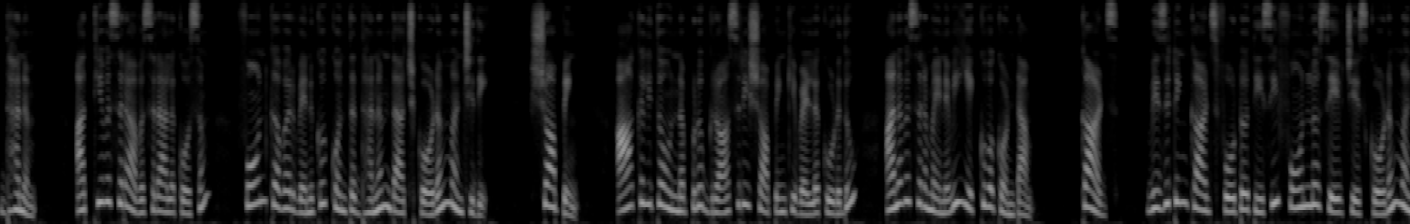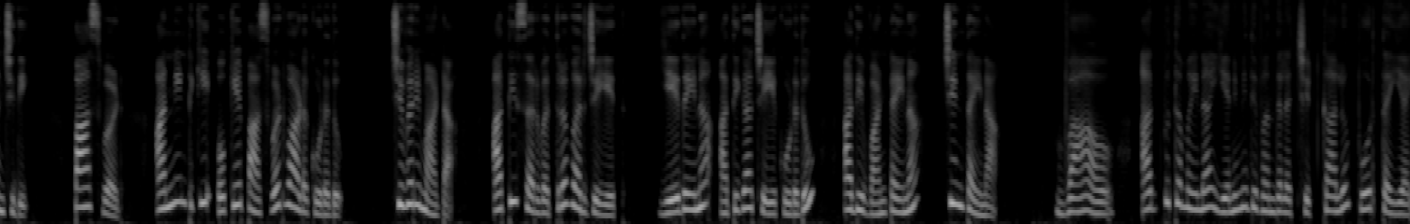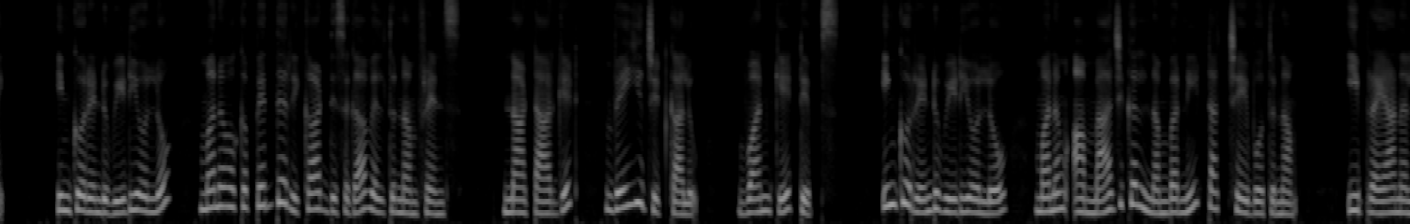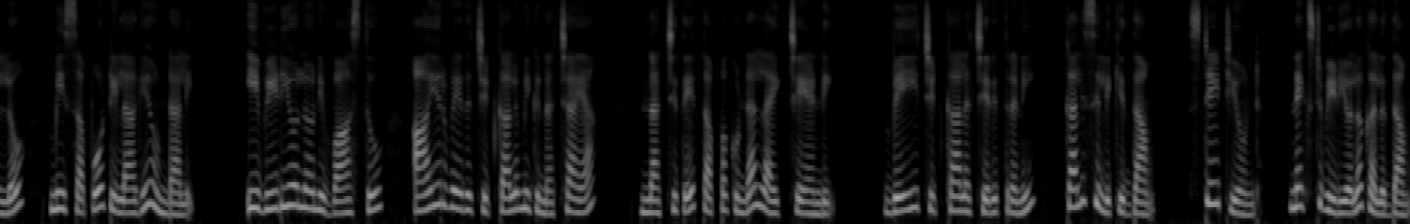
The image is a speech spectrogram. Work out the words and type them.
ధనం. అత్యవసర అవసరాల కోసం ఫోన్ కవర్ వెనుక కొంత ధనం దాచుకోవడం మంచిది. షాపింగ్. ఆకలితో ఉన్నప్పుడు గ్రాసరీ షాపింగ్కి వెళ్ళకూడదు అనవసరమైనవి ఎక్కువ కొంటాం. కార్డ్స్. విజిటింగ్ కార్డ్స్ ఫోటో తీసి ఫోన్లో సేవ్ చేసుకోవడం మంచిది. పాస్వర్డ్. అన్నింటికీ ఒకే పాస్వర్డ్ వాడకూడదు. చివరి మాట. అతి సర్వత్ర వర్జయేత్. ఏదైనా అతిగా చేయకూడదు అది వంటైనా చింతైనా. వావ్! అద్భుతమైన ఎనిమిది వందల చిట్కాలు పూర్తయ్యాయి. ఇంకో రెండు వీడియోల్లో మనం ఒక పెద్ద రికార్డ్ దిశగా వెళ్తున్నాం ఫ్రెండ్స్. నా టార్గెట్ వెయ్యి చిట్కాలు వన్ కే టిప్స్. ఇంకో రెండు వీడియోల్లో మనం ఆ మ్యాజికల్ నంబర్ని టచ్ చేయబోతున్నాం. ఈ ప్రయాణంలో మీ సపోర్ట్ ఇలాగే ఉండాలి. ఈ వీడియోలోని వాస్తు ఆయుర్వేద చిట్కాలు మీకు నచ్చాయా? నచ్చితే తప్పకుండా లైక్ చేయండి. వెయ్యి చిట్కాల చరిత్రని కలిసి లిఖిద్దాం. స్టేట్యూన్డ్ నెక్స్ట్ వీడియోలో కలుద్దాం.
